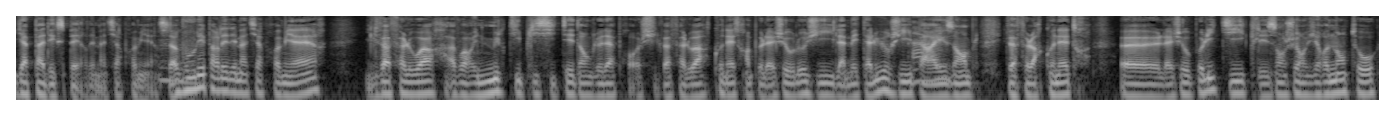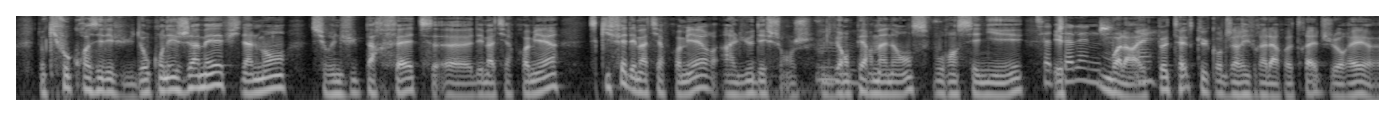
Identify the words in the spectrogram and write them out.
il n'y a pas d'expert des matières premières. Mhm. vous voulez parler des matières premières, il va falloir avoir une multiplicité d'angles d'approche. Il va falloir connaître un peu la géologie, la métallurgie, Ah par oui. exemple. Il va falloir connaître euh, la géopolitique, les enjeux environnementaux. Donc il faut croiser les vues. Donc on n'est jamais finalement sur une vue parfaite euh, des matières premières, ce qui fait des matières premières un lieu d'échange. Vous devez en permanence vous renseigner. Ça Et challenge. Voilà, Ouais. et peut-être que quand j'arriverai à la retraite, j'aurai euh,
